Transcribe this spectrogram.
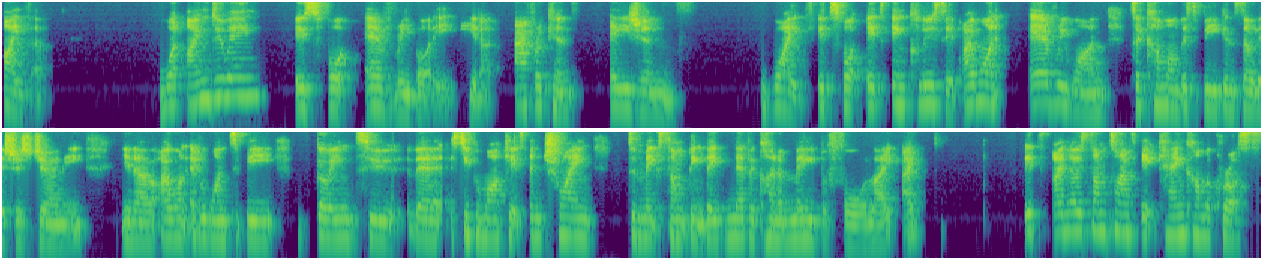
either. What I'm doing is for everybody, you know, Africans, Asians, whites. It's for it's inclusive. I want everyone to come on this vegan Soulicious journey. You know, I want everyone to be going to their supermarkets and trying to make something they've never kind of made before. Like I it's I know sometimes it can come across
